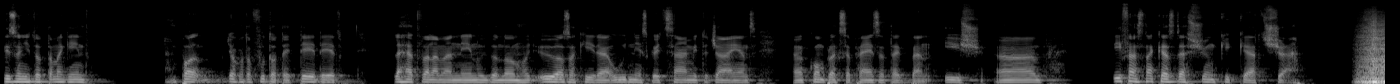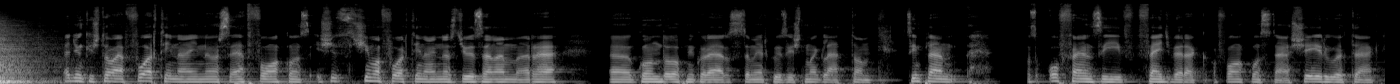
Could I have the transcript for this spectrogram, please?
bizonyította megint, gyakorlatilag futott egy TD-t, lehet vele menni, én úgy gondolom, hogy ő az, akire úgy néz ki, hogy számít a Giants komplexebb helyzetekben is. Defense-nek kezdessünk, kikert se. Megyünk is tovább, 49ers at Falcons, és sima 49ers győzelemre gondolok, mikor ezt a mérkőzést megláttam. Szimplán az offenzív fegyverek a Falconsnál sérültek,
